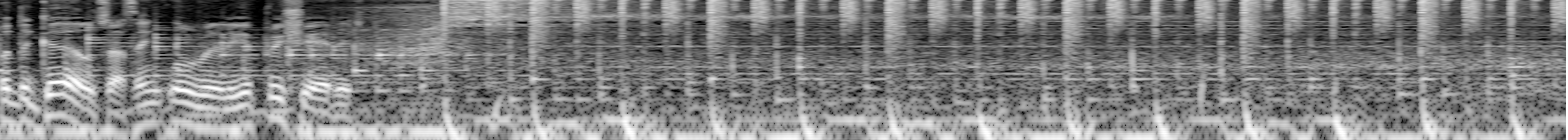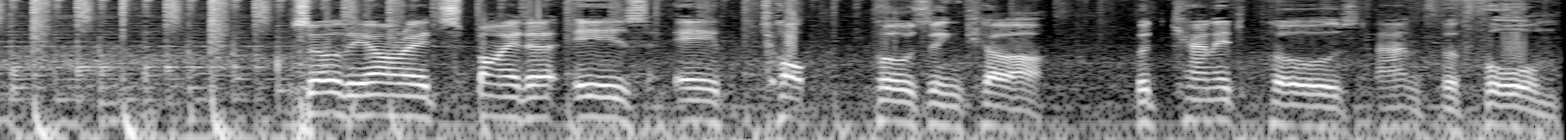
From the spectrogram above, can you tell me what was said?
but the girls I think will really appreciate it. So the R8 Spider is a top posing car, but can it pose and perform?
